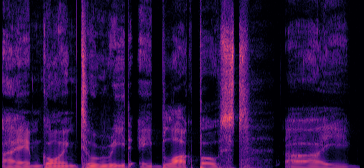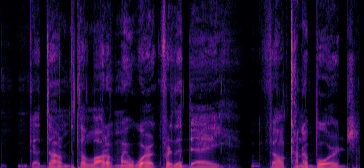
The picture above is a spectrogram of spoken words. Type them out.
I am going to read a blog post. I got done with a lot of my work for the day, felt kind of bored,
